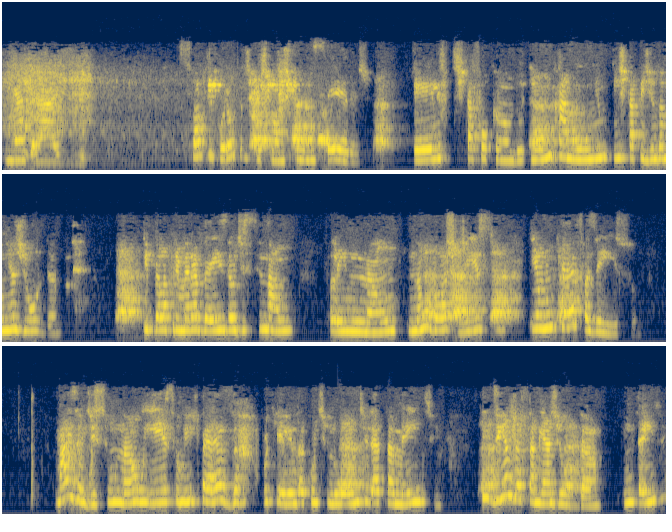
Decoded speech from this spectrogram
que me agrade. Só que por outras questões financeiras, ele está focando em um caminho e está pedindo a minha ajuda. E pela primeira vez eu disse não. Falei, não, não gosto disso e eu não quero fazer isso. Mas eu disse um não e isso me pesa, porque ele ainda continua indiretamente pedindo essa minha ajuda. Entende?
